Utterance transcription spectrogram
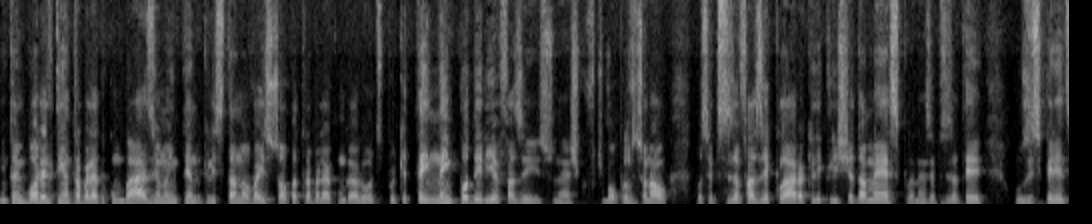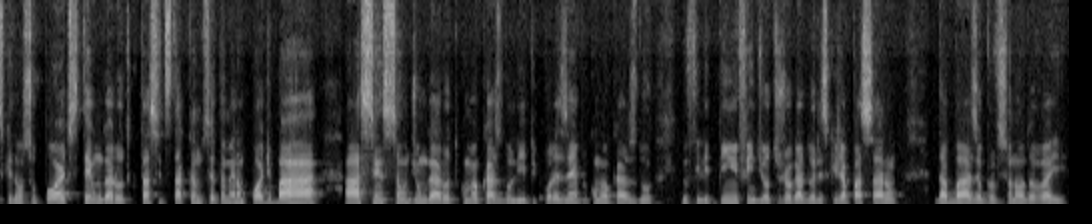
Então, embora ele tenha trabalhado com base, eu não entendo que ele está no Havaí só para trabalhar com garotos, porque tem, nem poderia fazer isso, né? Acho que futebol profissional você precisa fazer, claro, aquele clichê da mescla, né? Você precisa ter os experientes que dão suporte, se tem um garoto que está se destacando, você também não pode barrar a ascensão de um garoto, como é o caso do Lipe, por exemplo, como é o caso do, do Filipinho, enfim, de outros jogadores que já passaram da base ao profissional do Havaí.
